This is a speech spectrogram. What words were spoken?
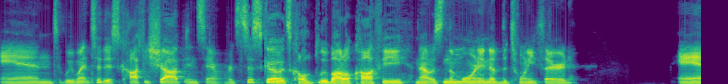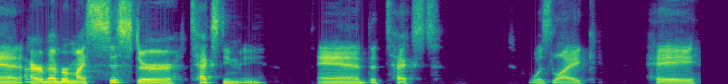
and we went to this coffee shop in San Francisco. It's called Blue Bottle Coffee, and that was in the morning of the 23rd. And I remember my sister texting me and the text was like, "Hey,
